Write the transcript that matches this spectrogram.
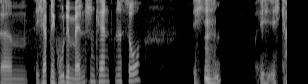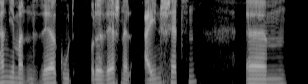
ähm, ich hab eine gute Menschenkenntnis so. Ich, Mhm. ich, ich kann jemanden sehr gut oder sehr schnell einschätzen. Ähm,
